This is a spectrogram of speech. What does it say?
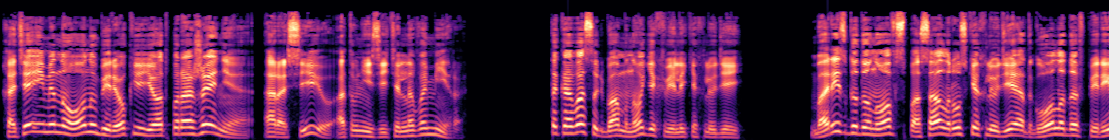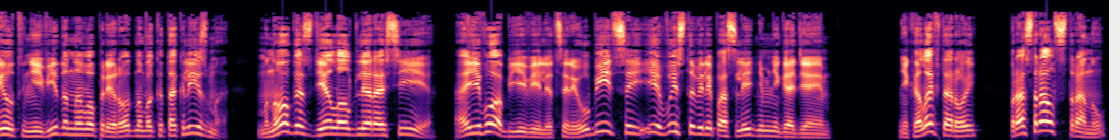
хотя именно он уберег ее от поражения, а Россию от унизительного мира. Такова судьба многих великих людей. Борис Годунов спасал русских людей от голода в период невиданного природного катаклизма – много сделал для России, а его объявили цареубийцей и выставили последним негодяем. Николай II просрал страну,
